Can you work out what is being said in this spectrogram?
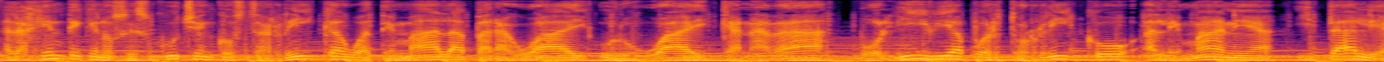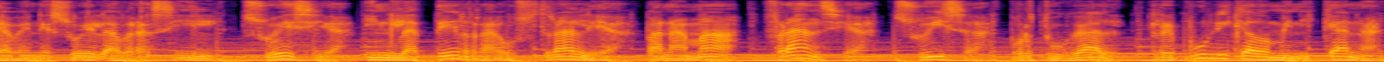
a la gente que nos escucha en Costa Rica, Guatemala, Paraguay, Uruguay, Canadá, Bolivia, Puerto Rico, Alemania, Italia, Venezuela, Brasil, Suecia, Inglaterra, Australia, Panamá, Francia, Suiza, Portugal, República Dominicana,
